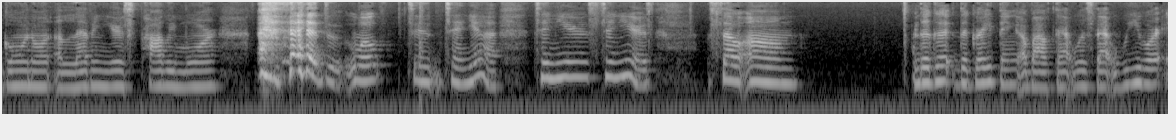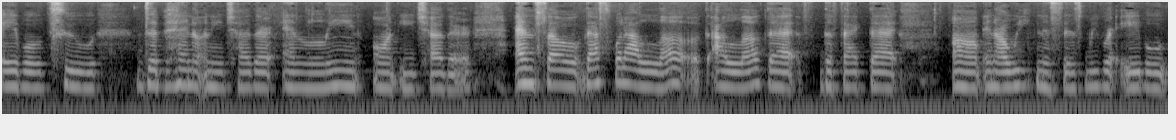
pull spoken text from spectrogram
going on 11 years, probably more. well, 10, 10, yeah, 10 years, 10 years. So, um, the good the great thing about that was that we were able to depend on each other and lean on each other. And so that's what i loved. I love that the fact that um, in our weaknesses we were able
